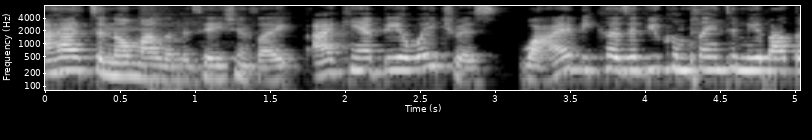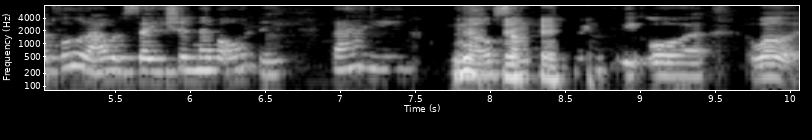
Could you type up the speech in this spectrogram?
I had to know my limitations. Like I can't be a waitress. Why? Because if you complain to me about the food, I would say you should never order it. Bye. You know, something crazy, or well,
